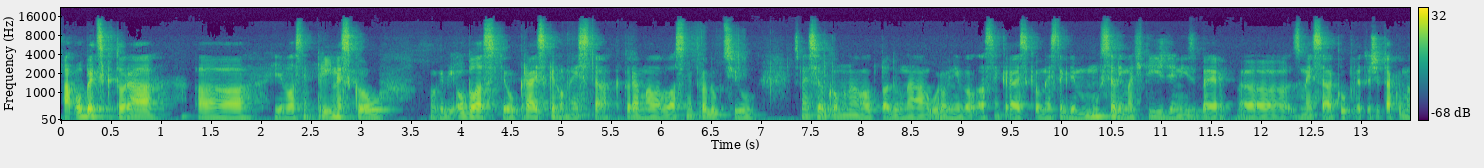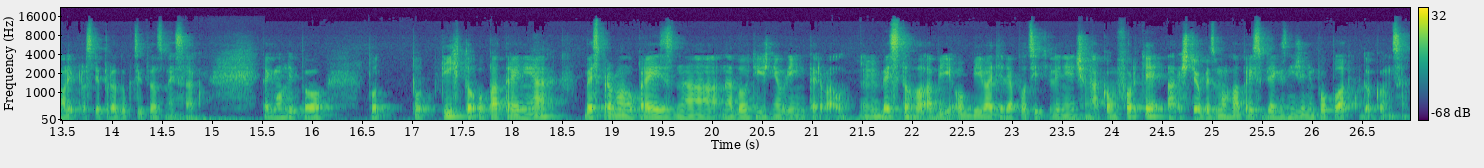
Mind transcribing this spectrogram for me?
A obec, ktorá uh, je vlastne prímeskou oblasťou krajského mesta, ktorá mala vlastne produkciu smeseho komunálneho odpadu na úrovni vlastne krajského mesta, kde museli mať týždenný zber e, z mesáku, pretože takú mali proste produkciu toho z mesáku. Tak mohli po, po, po týchto opatreniach bez problémov prejsť na, na dvojtýždňový interval. Mm-hmm. Bez toho, aby obyvateľia pocitili niečo na komforte a ešte obec mohla prísť aj k zníženiu poplatku dokonca.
